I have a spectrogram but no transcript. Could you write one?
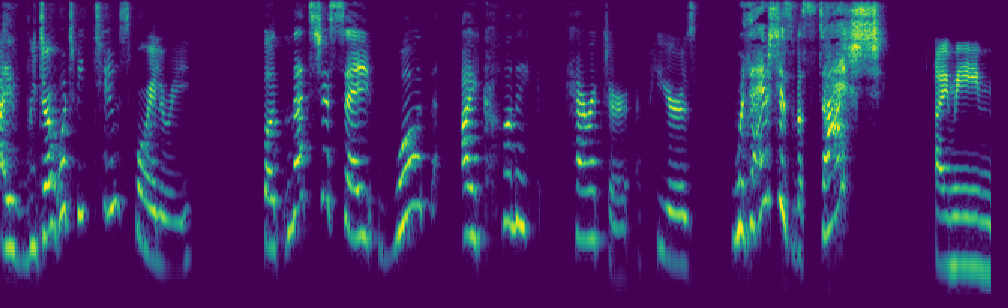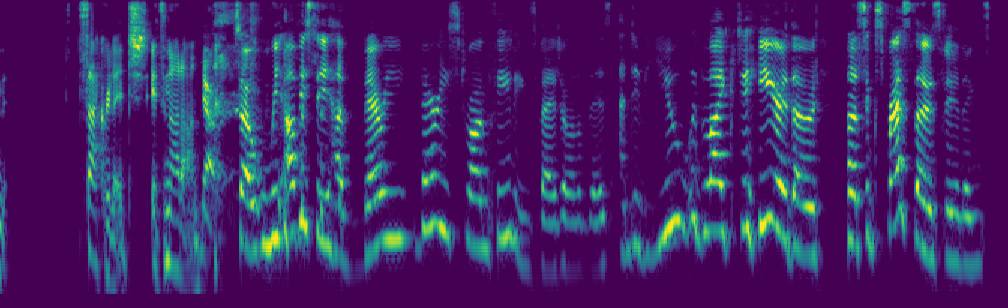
I we don't want to be too spoilery, but let's just say one iconic character appears without his mustache. I mean, sacrilege. It's not on. No. So we obviously have very, very strong feelings about all of this. And if you would like to hear those us express those feelings,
